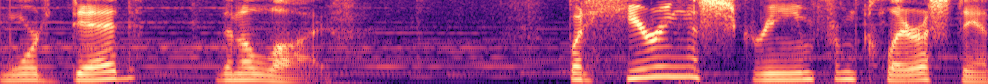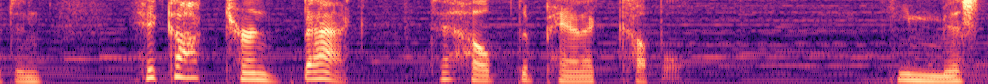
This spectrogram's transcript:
more dead than alive. But hearing a scream from Clara Stanton, Hickok turned back to help the panicked couple. He missed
